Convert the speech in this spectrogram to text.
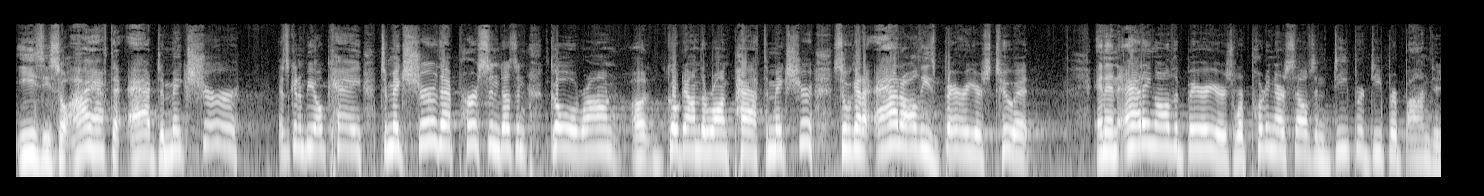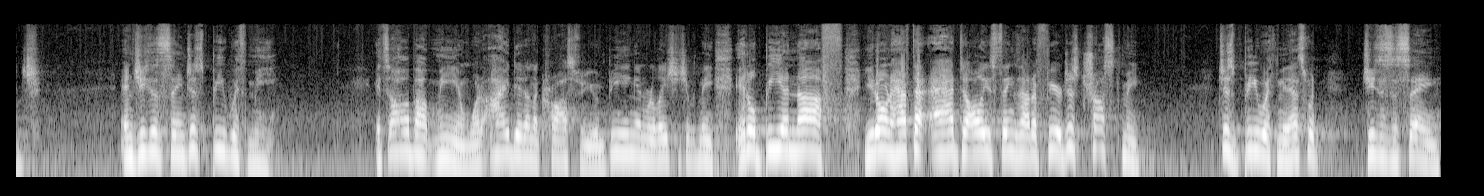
easy. So I have to add to make sure it's going to be okay, to make sure that person doesn't go around, uh, go down the wrong path, to make sure. So we've got to add all these barriers to it. And in adding all the barriers, we're putting ourselves in deeper, deeper bondage. And Jesus is saying, just be with me. It's all about me and what I did on the cross for you and being in relationship with me. It'll be enough. You don't have to add to all these things out of fear. Just trust me. Just be with me. That's what Jesus is saying.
